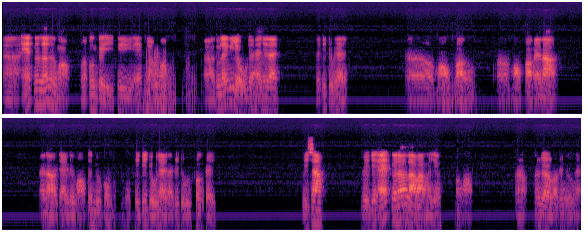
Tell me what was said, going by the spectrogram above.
à, s nó lớn hơn một và phân kỳ khi s nhỏ hơn một à, tôi lấy ví dụ chẳng hạn như đây đây cái chuỗi này à, một phần à, một phần n n chạy từ một đến vô cùng. Thì cái chuỗi này là cái chuỗi phân kỳ. Vì sao? Vì cái s của nó là bằng bao nhiêu? Bằng một. À, nó rơi vào cái ngưỡng này.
